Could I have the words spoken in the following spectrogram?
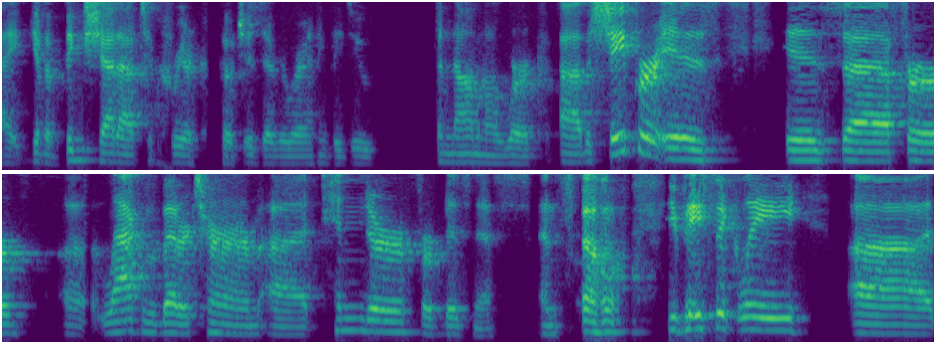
I give a big shout out to career coaches everywhere. I think they do phenomenal work. Uh, but Shapr is is uh, for uh, lack of a better term, uh, Tinder for business. And so you basically uh,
